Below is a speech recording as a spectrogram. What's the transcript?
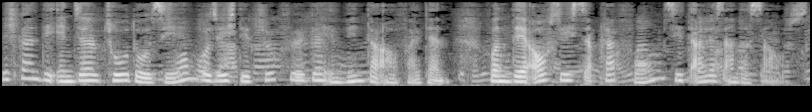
Ich kann die Insel Jodo sehen, wo sich die Zugvögel im Winter aufhalten. Von der Aufsichtsplattform sieht alles anders aus.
